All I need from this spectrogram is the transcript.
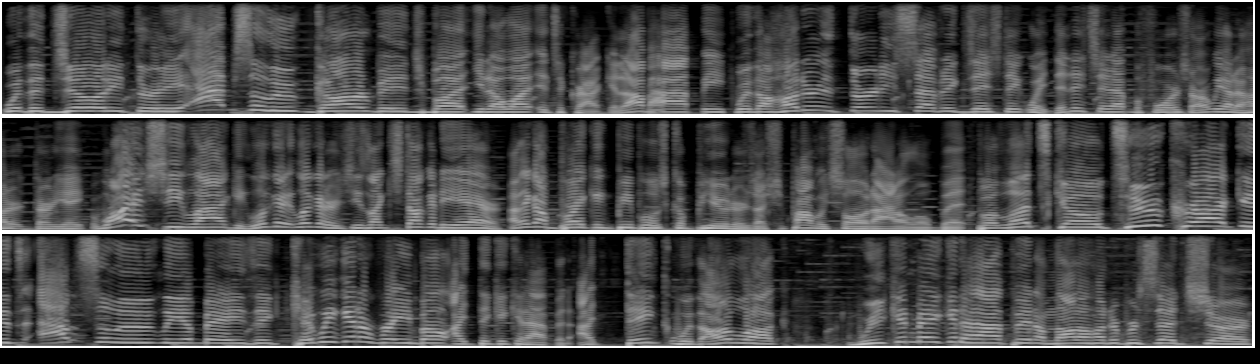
with Agility 3. Absolute garbage, but you know what? It's a Kraken. I'm happy with 137 existing. Wait, did it say that before? So are we at 138? Why is she lagging? Look at look at her. She's like stuck in the air. I think I'm breaking people's computers. I should probably slow down a little bit. But let's go. Two Krakens. Absolutely amazing. Can we get a rainbow? I think it can happen. I think with our luck, we can make it happen. I'm not 100% sure.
